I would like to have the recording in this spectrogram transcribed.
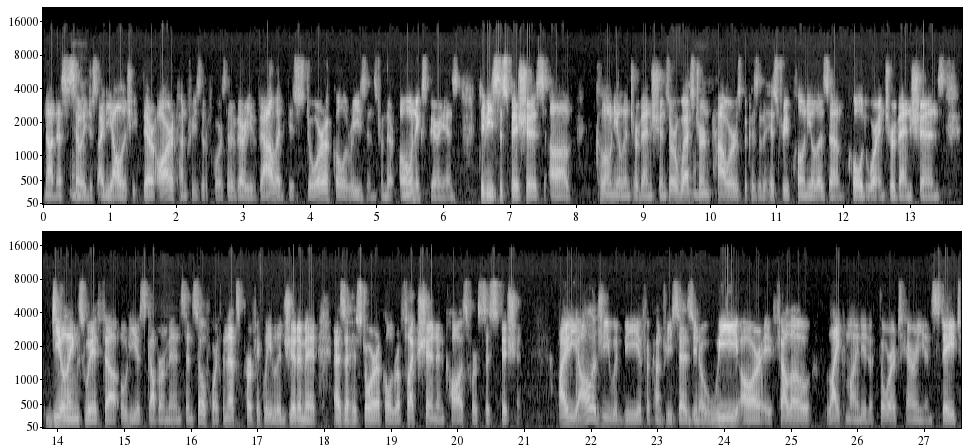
not necessarily mm-hmm. just ideology. There are countries that, of course, that have very valid historical reasons from their own experience to be suspicious of colonial interventions or Western mm-hmm. powers because of the history of colonialism, Cold War interventions, dealings with uh, odious governments, and so forth. And that's perfectly legitimate as a historical reflection and cause for suspicion. Ideology would be if a country says, you know, we are a fellow like minded authoritarian state.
